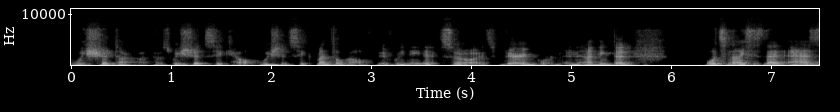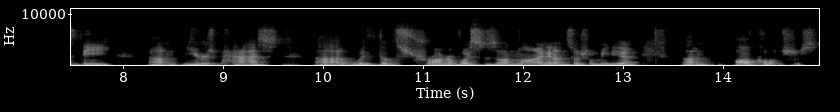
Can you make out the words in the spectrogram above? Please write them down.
we should talk about those. We should seek help. We should seek mental health if we need it. So it's very important. And i think that what's nice is that as the um, years pass uh, with the stronger voices online and on social media um, all cultures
